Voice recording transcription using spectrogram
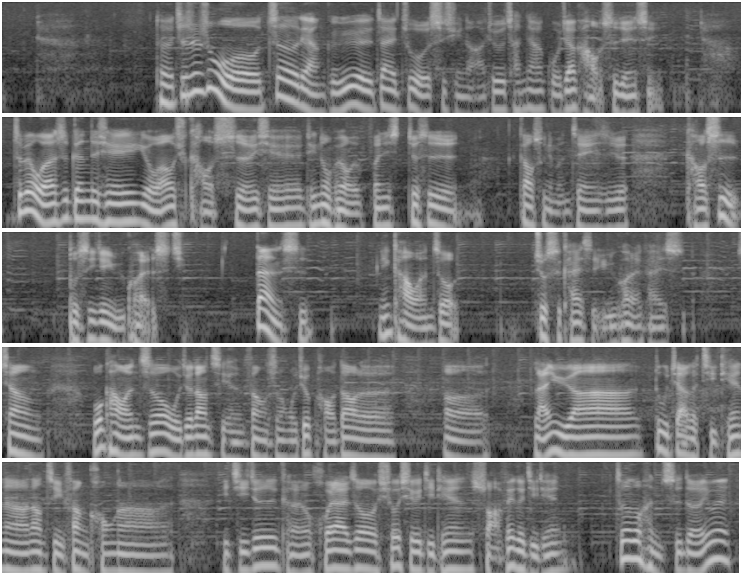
对，这就是我这两个月在做的事情啊，就是参加国家考试这件事情。这边我要是跟那些有要去考试的一些听众朋友分析，就是告诉你们这件事，就是考试不是一件愉快的事情，但是你考完之后，就是开始愉快的开始。像我考完之后，我就让自己很放松，我就跑到了。呃，蓝屿啊，度假个几天啊，让自己放空啊，以及就是可能回来之后休息个几天，耍废个几天，这个都很值得。因为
